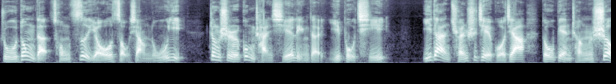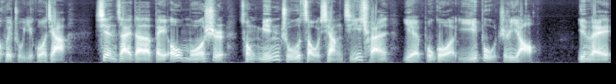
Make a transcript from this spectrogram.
主动地从自由走向奴役，正是共产邪灵的一步棋。一旦全世界国家都变成社会主义国家，现在的北欧模式从民主走向集权也不过一步之遥。因为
